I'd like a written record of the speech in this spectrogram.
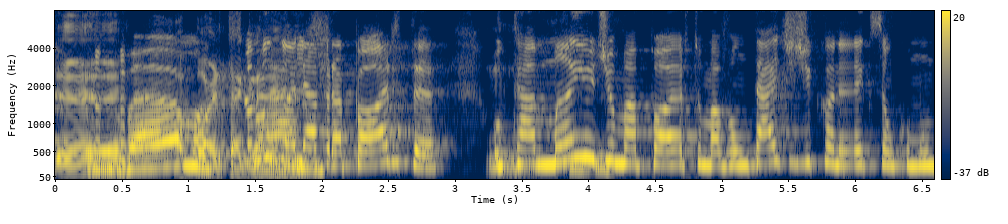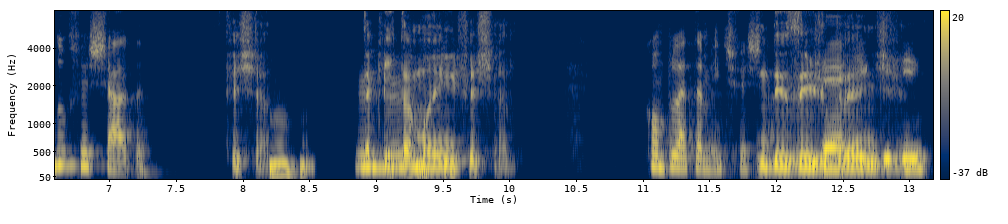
É, vamos. A porta vamos grande. olhar para a porta? Uhum. O tamanho de uma porta, uma vontade de conexão com o mundo fechada. Fechado. Uhum. Daquele uhum. tamanho e fechado. Completamente fechado. Um desejo é, grande. E,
